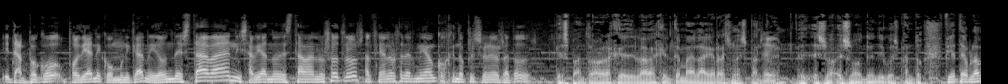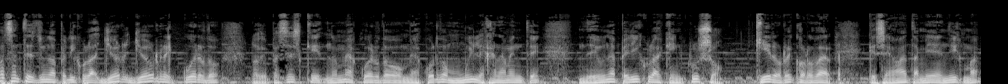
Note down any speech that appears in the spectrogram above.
Y tampoco podían ni comunicar ni dónde estaban, ni sabían dónde estaban los otros. Al final los terminaron cogiendo prisioneros a todos. Qué espanto, la verdad, es que, la verdad es que el tema de la guerra es un espanto. Sí. ¿eh? Es, es un auténtico espanto. Fíjate, hablabas antes de una película, yo, yo recuerdo, lo que pasa es que no me acuerdo, me acuerdo muy lejanamente de una película que incluso quiero recordar, que se llamaba también Enigma,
